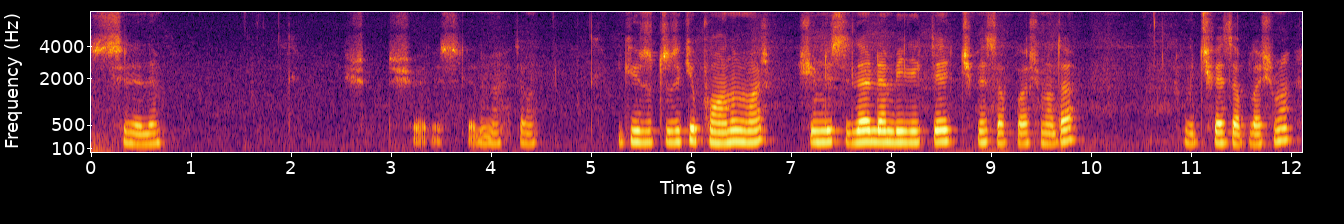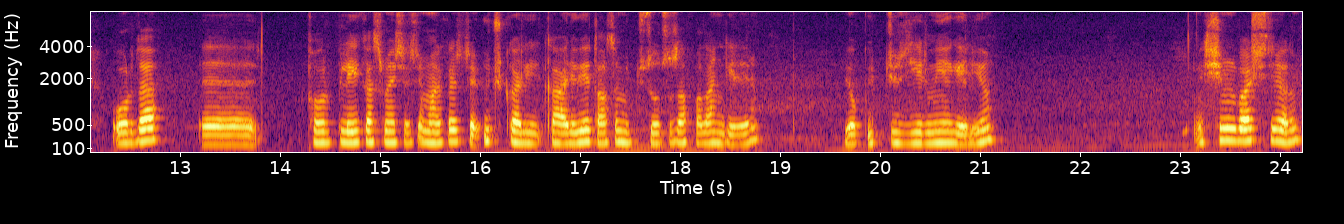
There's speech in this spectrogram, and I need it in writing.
silelim. Şöyle silelim. Heh, tamam. 232 puanım var. Şimdi sizlerle birlikte çift hesaplaşmada çift hesaplaşma orada e, power play kasmaya çalışacağım arkadaşlar 3 gal galibiyet alsam 330'a falan gelirim yok 320'ye geliyor E, şimdi başlayalım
